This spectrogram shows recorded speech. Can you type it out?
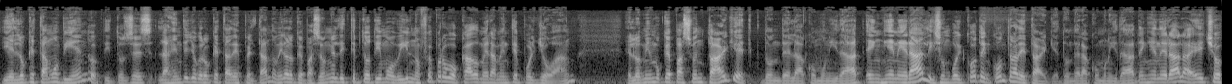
Y es lo que estamos viendo. Entonces, la gente yo creo que está despertando. Mira, lo que pasó en el distrito T-Mobile no fue provocado meramente por Joan. Es lo mismo que pasó en Target, donde la comunidad en general hizo un boicot en contra de Target, donde la comunidad en general ha hecho,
